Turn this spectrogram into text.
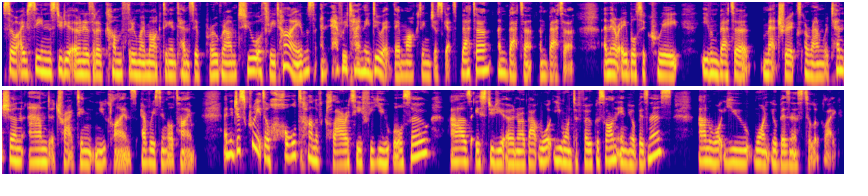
So I've seen studio owners that have come through my marketing intensive program two or three times, and every time they do it, their marketing just gets better and better and better. And they're able to create even better metrics around retention and attracting new clients every single time. And it just creates a whole ton of clarity for you also as a studio owner about what you want to focus on in your business and what you want your business to look like.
